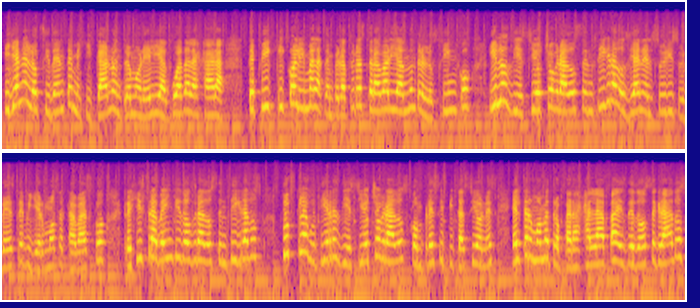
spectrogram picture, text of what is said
y ya en el occidente mexicano entre Morelia, Guadalajara, Tepic y Colima la temperatura estará variando entre los 5 y los 18 grados centígrados. Ya en el sur y sureste, Villahermosa, Tabasco registra 22 grados centígrados, Tuxtla Gutiérrez 18 grados con precipitaciones, el termómetro para Jalapa es de 12 grados,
